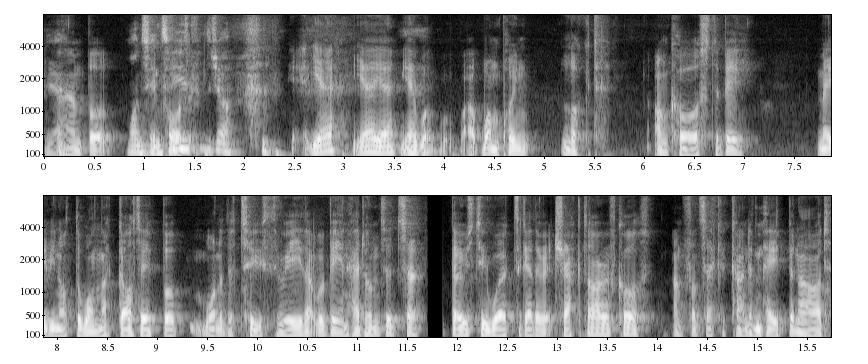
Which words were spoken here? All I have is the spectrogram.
Yeah. Um, but once interviewed for the job. yeah, yeah, yeah, yeah. At one point, looked on course to be maybe not the one that got it, but one of the two, three that were being headhunted. So those two worked together at Shakhtar, of course, and Fonseca kind of made Bernard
